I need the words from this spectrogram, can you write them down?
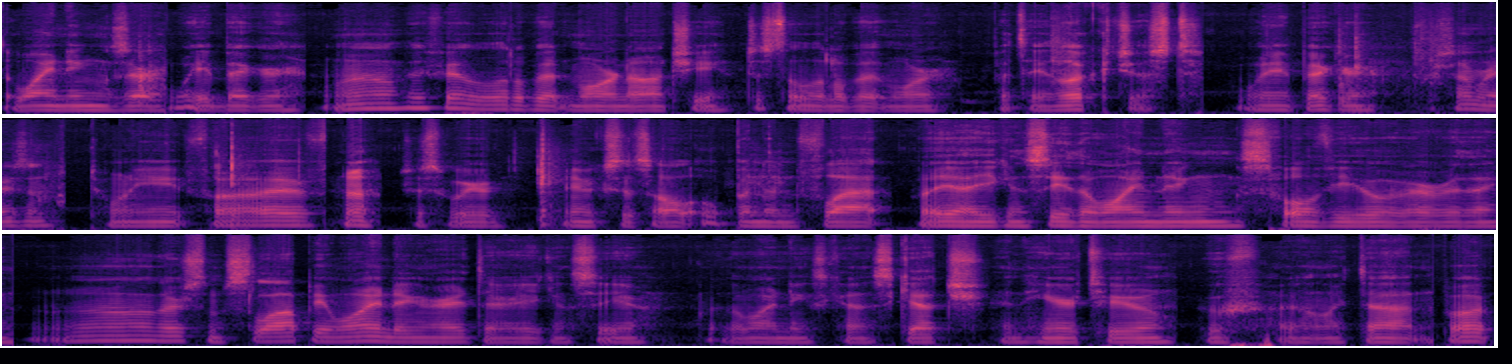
The windings are way bigger. Well, they feel a little bit more notchy, just a little bit more. But they look just way bigger for some reason. 28.5. Huh, just weird. Maybe because it's all open and flat. But yeah, you can see the windings, full view of everything. Oh, there's some sloppy winding right there. You can see the windings kind of sketch. And here too. Oof, I don't like that. But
